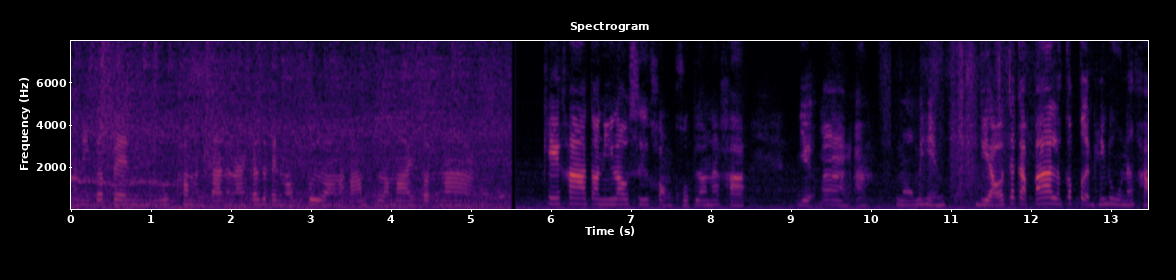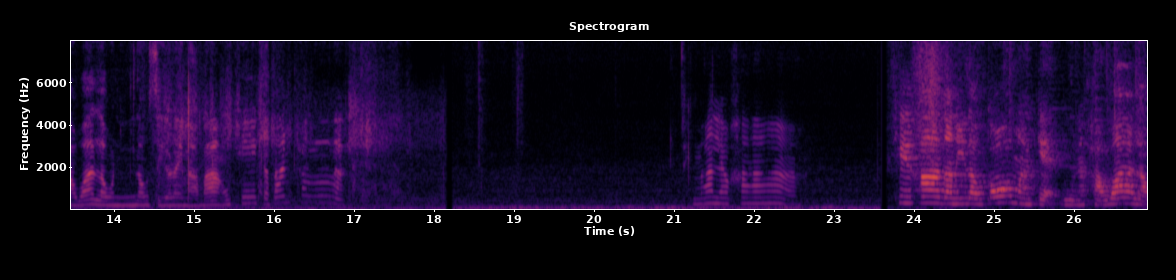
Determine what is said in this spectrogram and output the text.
อันนี้ก็เป็นลูกทำเหมือนกันอันนั้นก็จะเป็นมะเฟืองนะคะ ผลไม้สดมาก โอเคค่ะ ตอนนี้เราซื้อของครบแล้วนะคะ เยอะมากอะมองไม่เห็น เดี๋ยวจะกลับบ้านแล้วก็เปิดให้ดูนะคะ ว่าเราวันนี้เราซื้ออะไรมาบ้าง โอเค กลับบ้านค่ะ ถึง บ้านแล้วค่ะ โอเคค่ะ ตอนนี้เราก็มาแกะดูนะคะว่าเรา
